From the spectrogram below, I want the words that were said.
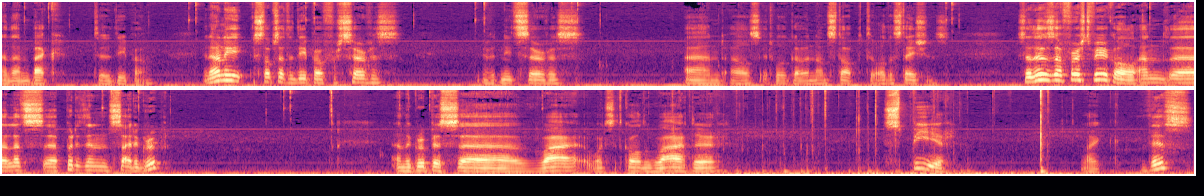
and then back to the depot. It only stops at the depot for service, if it needs service, and else it will go non-stop to all the stations. So this is our first vehicle and uh, let's uh, put it inside a group. And the group is uh, waar, what's it called? Waarder Spier. Like this.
